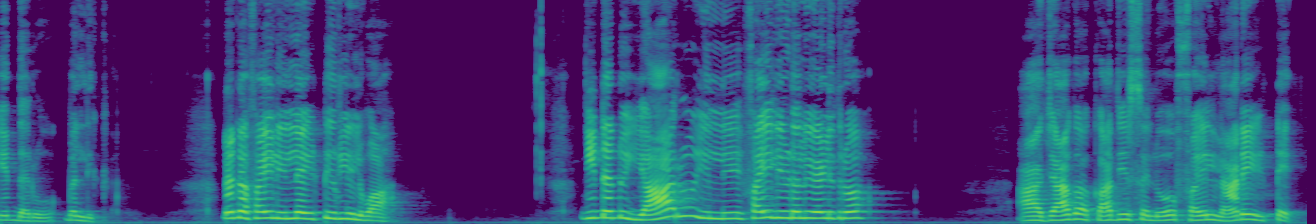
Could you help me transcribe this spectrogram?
ಎಂದರು ಮಲ್ಲಿಕ್. ನನ್ನ ಫೈಲ್ ಇಲ್ಲೇ ಇಟ್ಟಿರಲಿಲ್ವಾ? ನಿನ್ನನ್ನು ಯಾರು ಇಲ್ಲಿ ಫೈಲ್ ಇಡಲು ಹೇಳಿದ್ರು? ಆ ಜಾಗ ಕಾದಿರಿಸಲು ಫೈಲ್ ನಾನೇ ಇಟ್ಟೆ.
